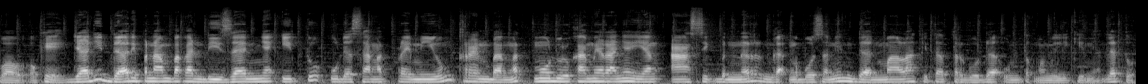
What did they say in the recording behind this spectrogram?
Wow, oke. Okay. Jadi dari penampakan desainnya itu udah sangat premium, keren banget. Modul kameranya yang asik bener, nggak ngebosenin dan malah kita tergoda untuk memilikinya. Lihat tuh.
